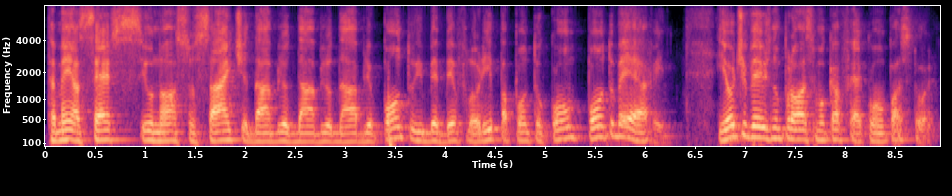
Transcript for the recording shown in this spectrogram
Também acesse o nosso site www.ibbfloripa.com.br. E eu te vejo no próximo Café com o Pastor.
